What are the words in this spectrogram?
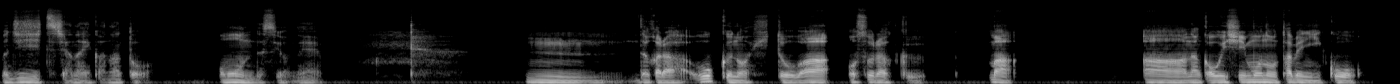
ま事実じゃないかなと思うんですよね。うん。だから多くの人はおそらく、まあ、あなんか美味しいものを食べに行こう。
